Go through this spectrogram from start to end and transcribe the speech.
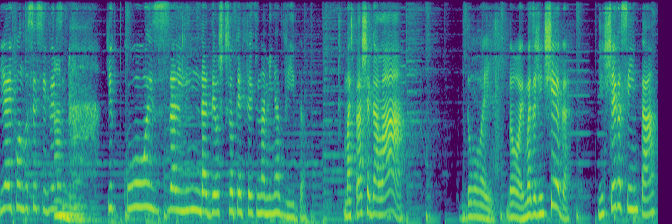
E aí, quando você se vê assim, ah, que coisa linda, Deus, que o Senhor tem feito na minha vida. Mas para chegar lá, dói, dói. Mas a gente chega. A gente chega sim, tá?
